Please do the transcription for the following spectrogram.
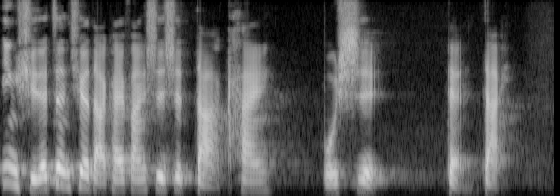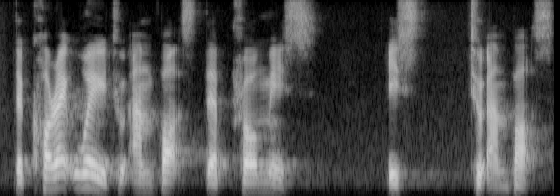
应许的正确打开方式是打开，不是等待。The correct way to unbox the promise is to unbox,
